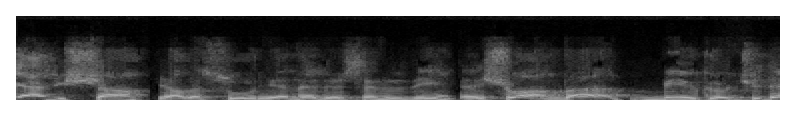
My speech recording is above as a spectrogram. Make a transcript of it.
yani Şam ya da Suriye ne derseniz deyin. e, şu anda büyük ölçüde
